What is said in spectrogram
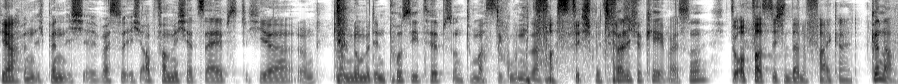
Ja, Ich bin, ich bin, ich, weißt du, ich opfer mich jetzt selbst hier und gehe nur mit den Pussy-Tipps und du machst die guten Sachen. fass dich mit. Völlig okay, weißt du? Du opferst dich in deine Feigheit. Genau.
